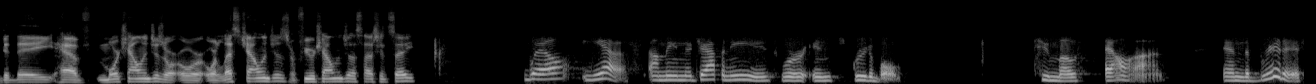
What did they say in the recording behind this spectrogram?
Did they have more challenges or, or, or less challenges or fewer challenges, I should say? Well, yes. I mean, the Japanese were inscrutable to most allies. And the British,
